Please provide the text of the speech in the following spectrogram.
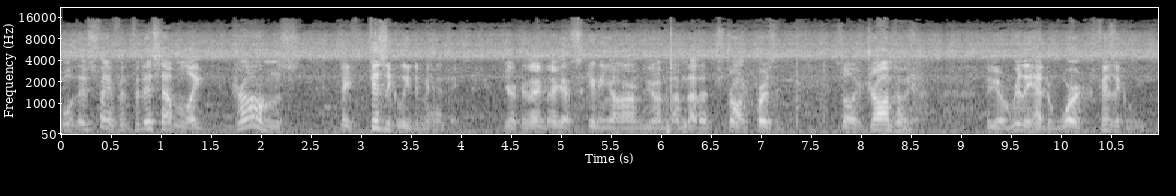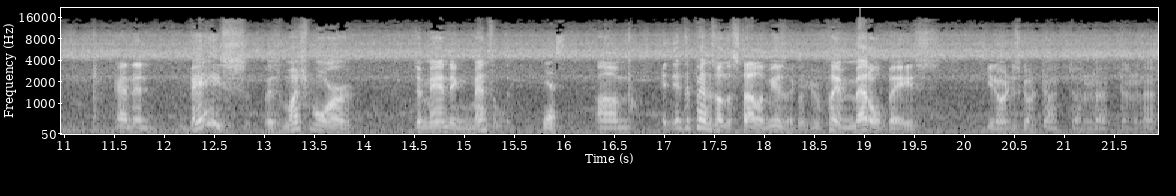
well, it's funny for, for this album, like drums, very physically demanding. You know, because I, I got skinny arms. You know, I'm, I'm not a strong person. So like drums, you know, really had to work physically. And then bass is much more demanding mentally. Yes. Um, it, it depends on the style of music. Like if you're playing metal bass, you know, just going dun, dun, dun, dun,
